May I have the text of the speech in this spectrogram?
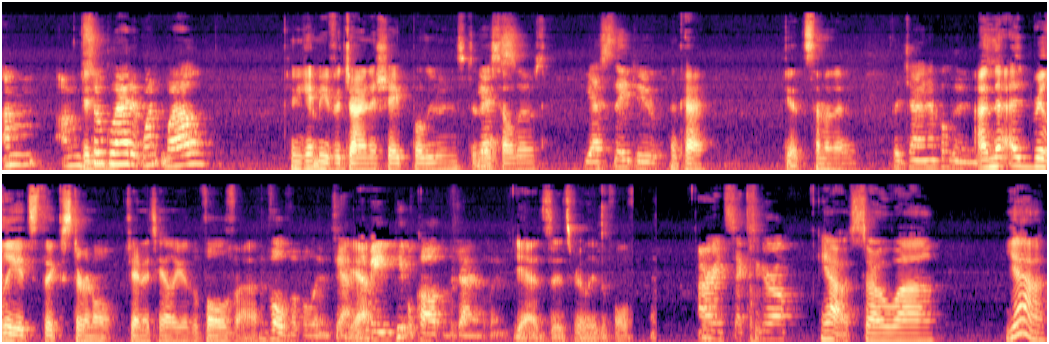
I'm I'm Did- so glad it went well. Can you get me vagina shaped balloons? Do Yes. they sell those? Yes, they do. Okay. Get some of those. Vagina balloons. And the, really, it's the external genitalia, the vulva. The vulva balloons. Yeah. Yeah. I mean, people call it the vagina balloon. Yeah, it's, it's really the vulva. All right, sexy girl. yeah so uh yeah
